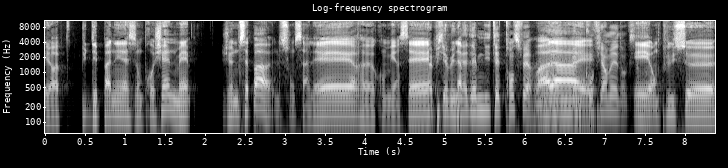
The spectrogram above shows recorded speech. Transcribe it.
il aurait peut-être pu dépanner la saison prochaine, mais je ne sais pas son salaire, euh, combien c'est. Et puis il y avait une indemnité de transfert. Voilà, et- confirmé. Donc Et en plus, euh,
